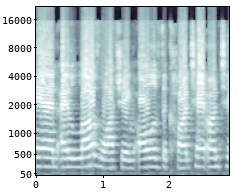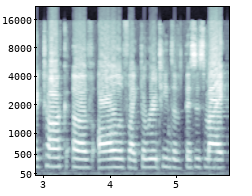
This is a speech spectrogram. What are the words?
And I love watching all of the content on TikTok of all of like the routines of this is my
